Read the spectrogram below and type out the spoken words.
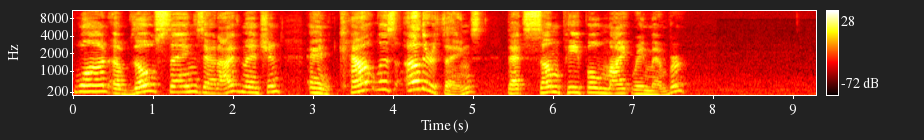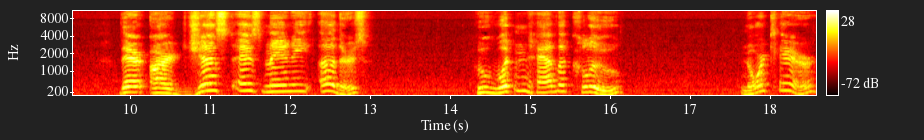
one of those things that I've mentioned, and countless other things that some people might remember. There are just as many others who wouldn't have a clue nor care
